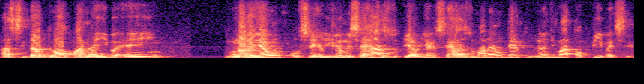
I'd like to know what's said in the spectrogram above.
a cidade do Alto Parnaíba, em no Maranhão, ou seja, ligando os Cerrados do Piauí aos Cerrados do Maranhão, dentro do grande Matopiba, esse,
